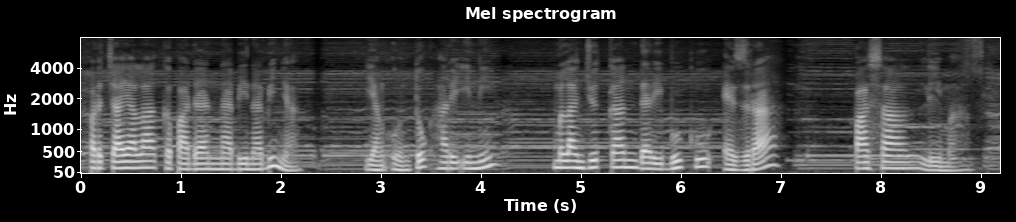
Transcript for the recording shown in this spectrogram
Percayalah kepada nabi-nabinya yang untuk hari ini melanjutkan dari buku Ezra pasal 5.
